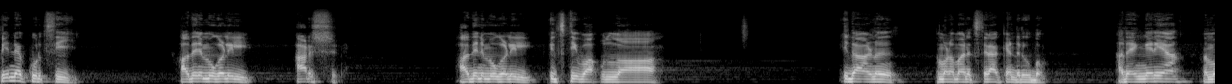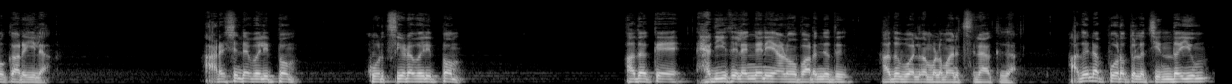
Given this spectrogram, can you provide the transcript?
പിന്നെ കുർസി അതിന് മുകളിൽ അർഷ് അതിന് മുകളിൽ ഇസ്തിവ ഉല്ലാ ഇതാണ് നമ്മൾ മനസ്സിലാക്കേണ്ട രൂപം. അതെങ്ങനെയാ നമുക്കറിയില്ല. അർഷിന്റെ വലിപ്പം കുർസിയുടെ വലിപ്പം അതൊക്കെ ഹദീസിൽ എങ്ങനെയാണോ പറഞ്ഞത് അതുപോലെ നമ്മൾ മനസ്സിലാക്കുക. അതിനപ്പുറത്തുള്ള ചിന്തയും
